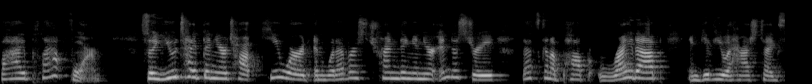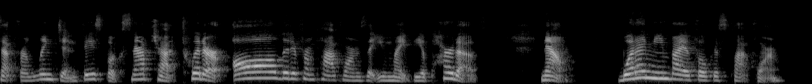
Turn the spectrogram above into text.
by platform. So you type in your top keyword and whatever's trending in your industry, that's going to pop right up and give you a hashtag set for LinkedIn, Facebook, Snapchat, Twitter, all the different platforms that you might be a part of. Now, what I mean by a focus platform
